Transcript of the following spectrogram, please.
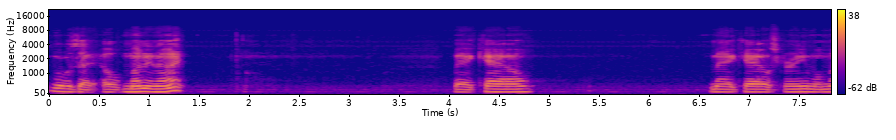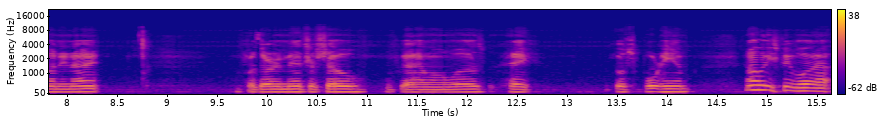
what was that? Oh, Monday night. Had Cow, Mad Cow stream on Monday night for 30 minutes or so. I forgot how long it was, but hey, go support him. All these people I,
